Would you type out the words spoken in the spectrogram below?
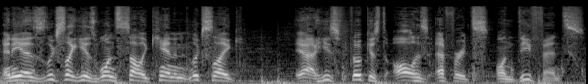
And he has looks like he has one solid cannon. It looks like, yeah, he's focused all his efforts on defense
